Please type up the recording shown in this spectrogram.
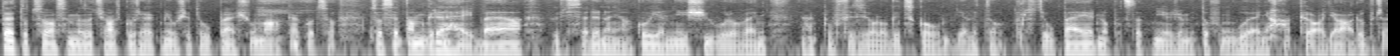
to je to, co já jsem na začátku řekl, mě už je to úplně šumák, jako co, co se tam kde hejbe a když se jde na nějakou jemnější úroveň, nějakou fyziologickou, je mi to prostě úplně jedno. Podstatný je, že mi to funguje nějak a dělá dobře.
